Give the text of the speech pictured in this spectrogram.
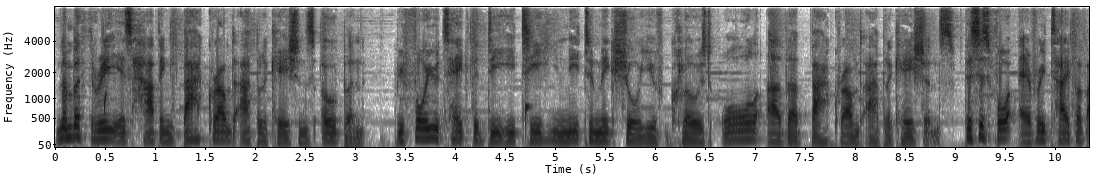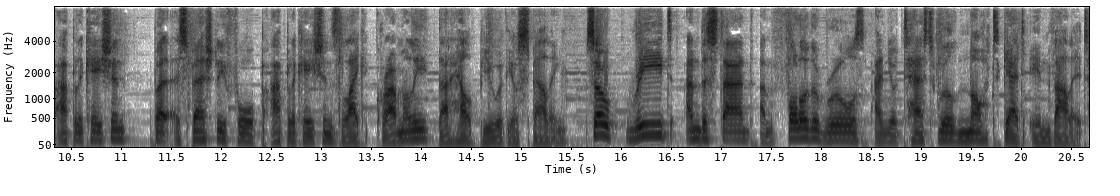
Number three is having background applications open. Before you take the DET, you need to make sure you've closed all other background applications. This is for every type of application, but especially for applications like Grammarly that help you with your spelling. So read, understand, and follow the rules, and your test will not get invalid.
